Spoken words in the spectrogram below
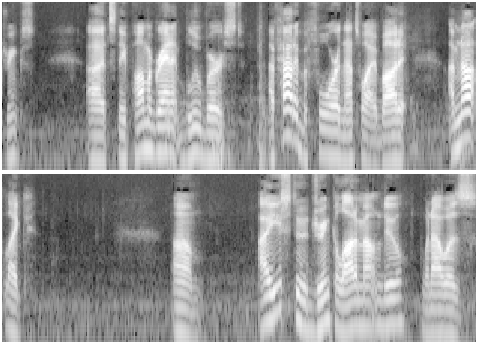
drinks. Uh, it's the Pomegranate Blue Burst. I've had it before, and that's why I bought it. I'm not like, um, I used to drink a lot of Mountain Dew when I was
